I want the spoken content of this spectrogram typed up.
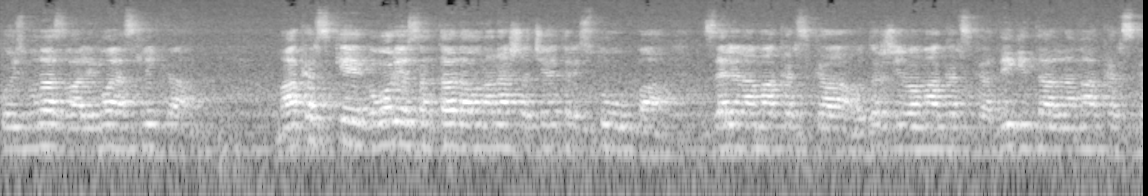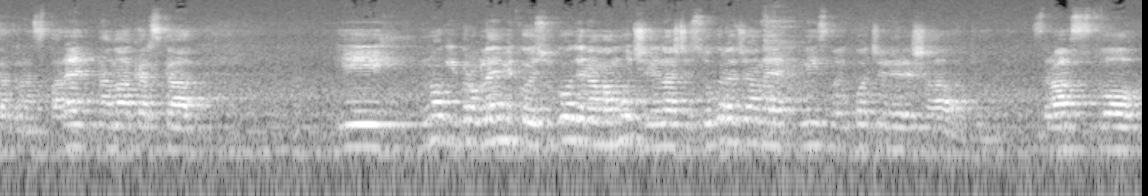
koju smo nazvali Moja slika Makarske. Govorio sam tada ona naša četiri stupa, zelena Makarska, održiva Makarska, digitalna Makarska, transparentna Makarska. I mnogi problemi koji su godinama mučili naše sugrađane, mi smo ih počeli rješavati. Zdravstvo,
